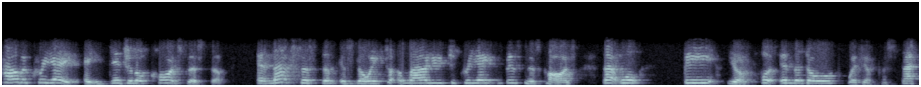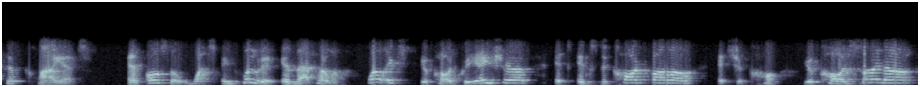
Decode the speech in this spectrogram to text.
how to create a digital card system and that system is going to allow you to create business cards that will be your foot in the door with your prospective clients. And also, what's included in that program? Well, it's your card creation, it's instant card follow, it's your card, your card sign up,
